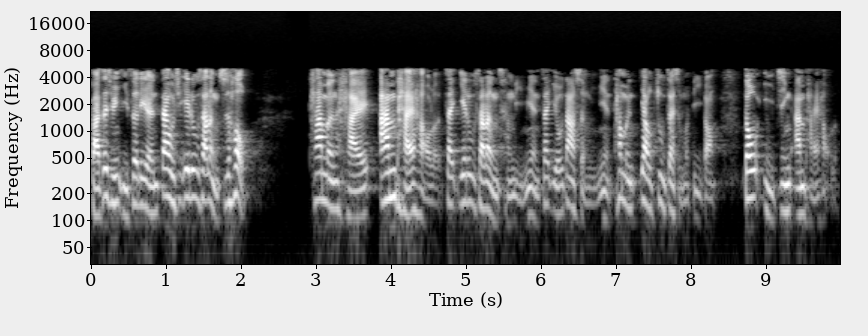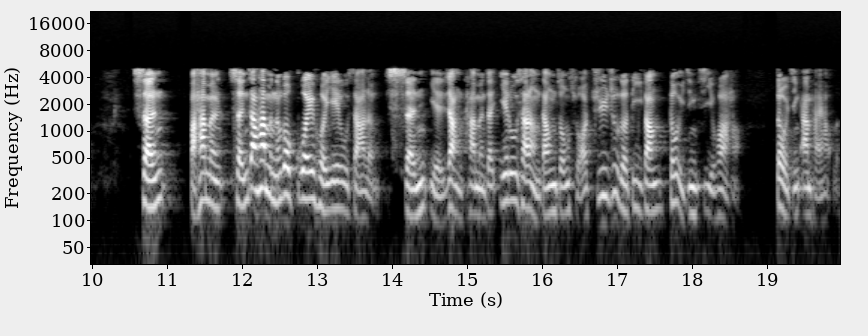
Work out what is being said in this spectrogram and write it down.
把这群以色列人带回去耶路撒冷之后，他们还安排好了在耶路撒冷城里面，在犹大省里面，他们要住在什么地方？都已经安排好了。神把他们，神让他们能够归回耶路撒冷，神也让他们在耶路撒冷当中所要居住的地方都已经计划好，都已经安排好了。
